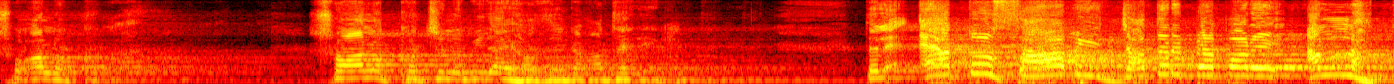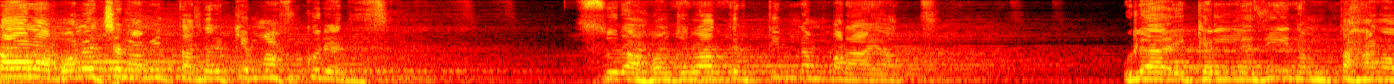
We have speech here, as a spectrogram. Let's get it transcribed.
সোয়া লক্ষ সোয়া লক্ষ ছিল বিদায় হজ, এটা মাথায় রেখে। তাহলে এত সাহাবি, যাদের ব্যাপারে আল্লাহ তাআলা বলেছেন, আমি তাদেরকে মাফ করে দিছি। সুরা হজরাতের তিন নম্বর আয়াত উলাইকা আল্লাযীনা ইমতাহানা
